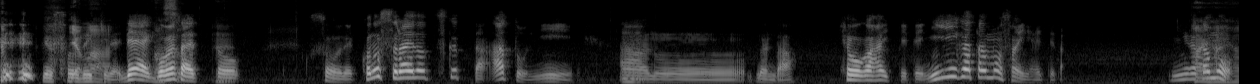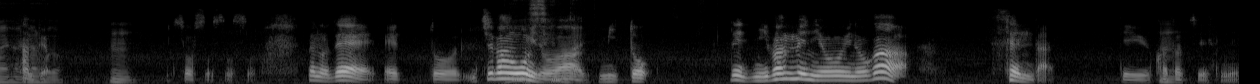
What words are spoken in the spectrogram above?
予想できいやまあない。で、まあごめんなさい。えっと、そうね、このスライド作った後に、うんあのーなんだ、票が入ってて、新潟も3位に入ってた。新潟もはいはいはいはいな3票。そうそうそうそう。なので、えっと、一番多いのは仙水戸。で、2番目に多いのが仙台っていう形ですね。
